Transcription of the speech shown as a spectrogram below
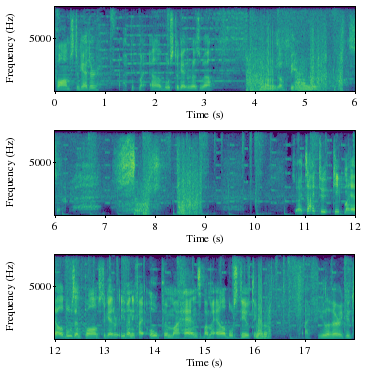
palms together. I put my elbows together as well. Up behind you. So I try to keep my elbows and palms together, even if I open my hands, but my elbows still together. I feel a very good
